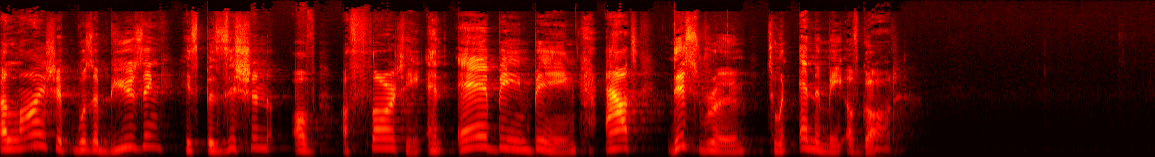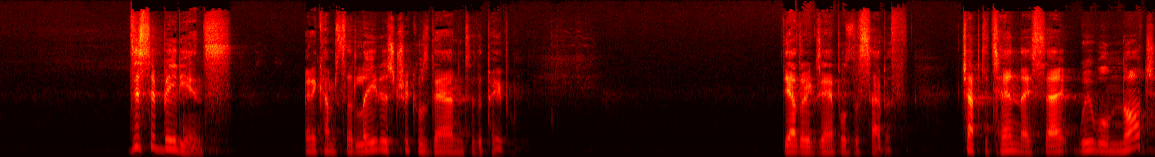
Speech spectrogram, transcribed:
Eliashib was abusing his position of authority and Airbnb out this room to an enemy of God. Disobedience, when it comes to leaders, trickles down into the people. The other example is the Sabbath. Chapter 10, they say, We will not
